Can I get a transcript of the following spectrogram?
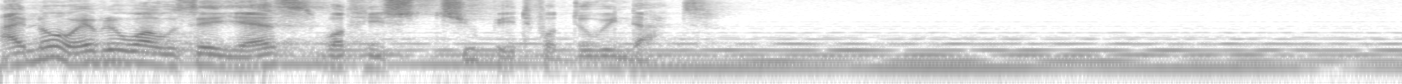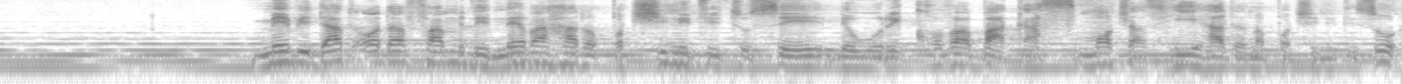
I know everyone will say yes, but he's stupid for doing that. maybe that other family never had opportunity to say they will recover back as much as he had an opportunity so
